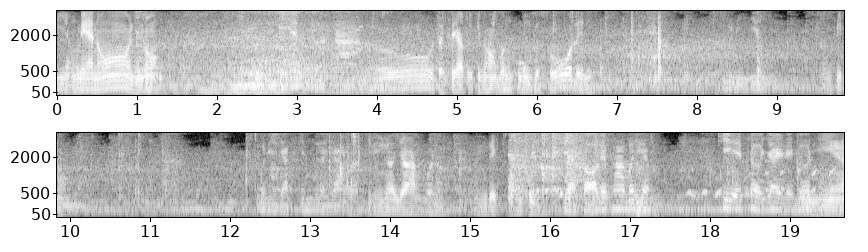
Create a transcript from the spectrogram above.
มีหยังแน่เนอนี่น้องกุ้งเสียนเกิดตาโอ้แต่เสียบเลยพี่น้องเบิ่งกุ้งสดๆเลยนี่มือดียิ้มเบิ่งพี่น้องมือดีอยากกินเนื้อย่างอยากกินเนื้อย่างเพิ่นน่ะมันเด็กสองคนเสียสอเลยผ้ามาเรียมคีเอเตอร์ใหญ่เลยเงินเนี่ย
